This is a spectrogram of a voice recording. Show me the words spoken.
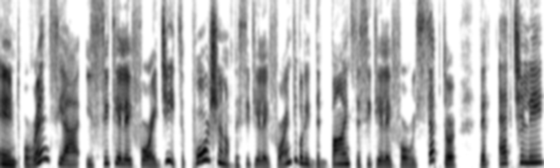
And Orencia is CTLA4 Ig. It's a portion of the CTLA4 antibody that binds the CTLA4 receptor that actually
